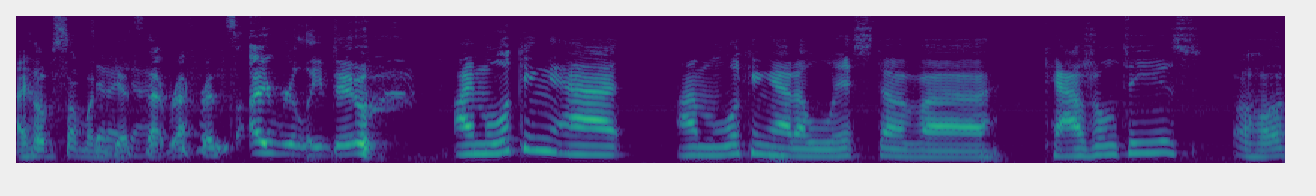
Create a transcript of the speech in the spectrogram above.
I hope someone Did gets that reference. I really do. I'm looking at. I'm looking at a list of uh, casualties. Uh huh.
